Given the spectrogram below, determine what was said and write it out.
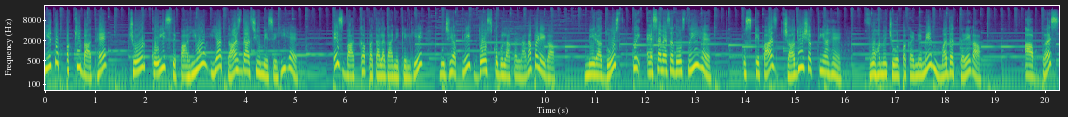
ये तो पक्की बात है, चोर कोई सिपाहियों या दास दासियों में से ही है। इस बात का पता लगाने के लिए मुझे अपने एक दोस्त को बुला कर लाना पड़ेगा। मेरा दोस्त कोई ऐसा वैसा दोस्त नहीं है। उसके पास जादुई शक्तियाँ हैं। वो हमें चोर पकड़ने में मदद करेगा। आप बस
